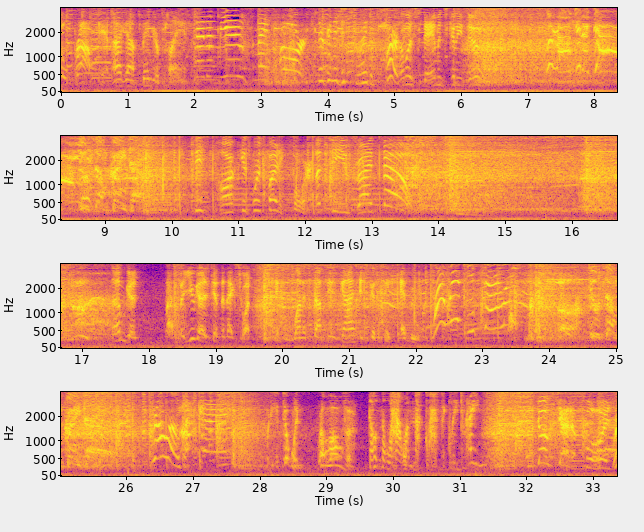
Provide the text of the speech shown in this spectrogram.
no profit. I got bigger plans. An amusement park. They're gonna destroy the park. How much damage can he do? We're all gonna die. Do some crazy. This park is worth fighting for. Let's see you drive now. I'm good. But you guys get the next one. If we want to stop these guys, it's gonna take everyone. We're with you, Surly. Oh. Do some crazy. Roll over. Okay. What are you doing? Roll over. boys.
